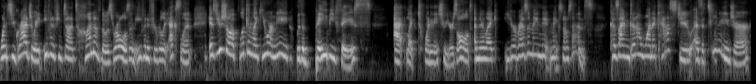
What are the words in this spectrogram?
once you graduate, even if you've done a ton of those roles, and even if you're really excellent, is you show up looking like you or me with a baby face at like 22 years old. And they're like, your resume makes no sense because I'm going to want to cast you as a teenager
